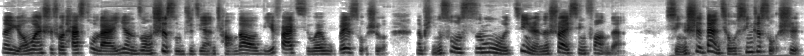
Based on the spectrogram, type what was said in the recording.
那原文是说他素来厌憎世俗之见，常道礼法岂为吾辈所设。那平素思慕近人的率性放荡，行事但求心之所适。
